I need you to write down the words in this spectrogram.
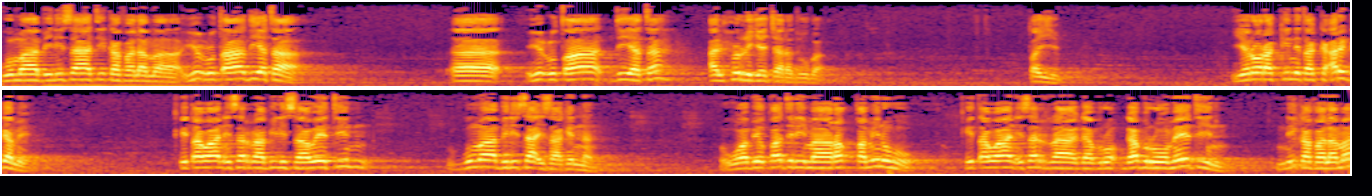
قما بلسات كفلما يعطى دية آه يعطى دية الحر ججار دوبا طيب yeroo rakkinni takka argame qixa waan isarraa bilisaaweetiin gumaa bilisaa isaa kennan wabiqadri maa raqqa minhu qixa waan isarraa gabroomeetiin ni kafalama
